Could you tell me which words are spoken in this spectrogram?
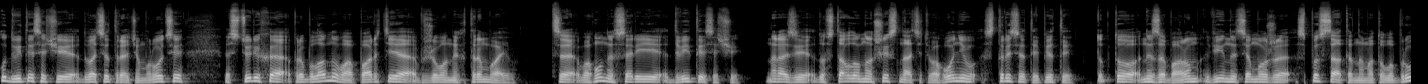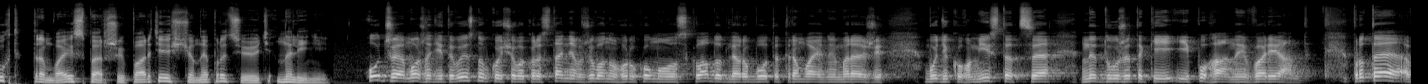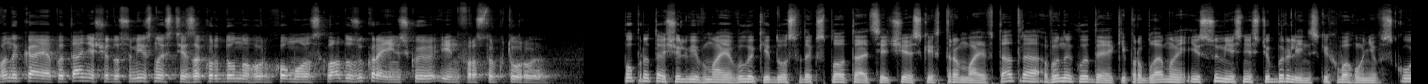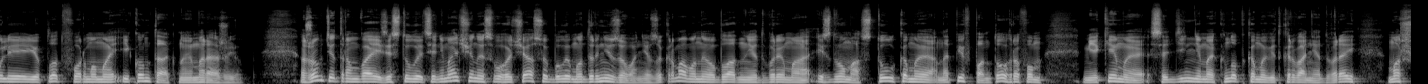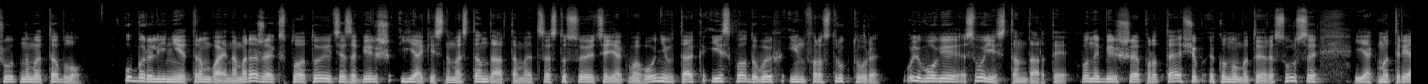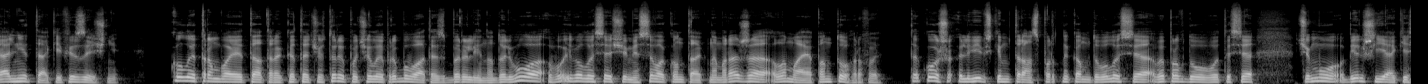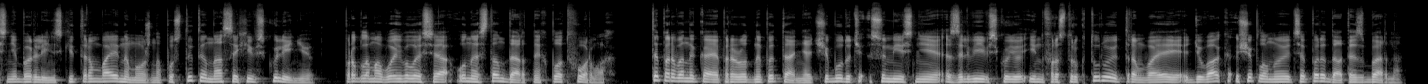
У 2023 році з Тюріха прибула нова партія вживаних трамваїв. Це вагони серії 2000. Наразі доставлено 16 вагонів з 35. Тобто незабаром Вінниця може списати на металобрухт трамваї з першої партії, що не працюють на лінії. Отже, можна дійти висновку, що використання вживаного рухомого складу для роботи трамвайної мережі будь-якого міста це не дуже такий і поганий варіант. Проте виникає питання щодо сумісності закордонного рухомого складу з українською інфраструктурою. Попри те, що Львів має великий досвід експлуатації чеських трамваїв Татра, виникли деякі проблеми із сумісністю берлінських вагонів з колією, платформами і контактною мережею. Жовті трамваї зі столиці Німеччини свого часу були модернізовані. Зокрема, вони обладнані дверима із двома стулками, напівпантографом, м'якими сидіннями, кнопками відкривання дверей, маршрутними табло. У Берліні трамвайна мережа експлуатується за більш якісними стандартами. Це стосується як вагонів, так і складових інфраструктури. У Львові свої стандарти. Вони більше про те, щоб економити ресурси як матеріальні, так і фізичні. Коли трамваї Татра КТ-4 почали прибувати з Берліна до Львова, виявилося, що місцева контактна мережа ламає пантографи. Також львівським транспортникам довелося виправдовуватися, чому більш якісні берлінські трамваї не можна пустити на Сихівську лінію. Проблема виявилася у нестандартних платформах. Тепер виникає природне питання: чи будуть сумісні з львівською інфраструктурою трамваї Дювак, що планується передати з Берна.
